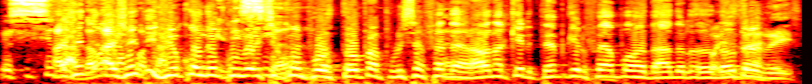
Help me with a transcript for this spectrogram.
Esse cidadão. A gente, a gente viu quando, como ele se comportou para a Polícia Federal é. naquele tempo que ele foi abordado pois da outra é. vez.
